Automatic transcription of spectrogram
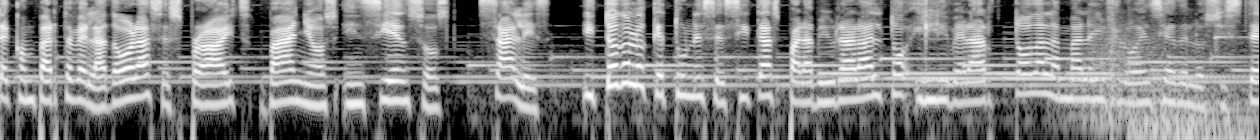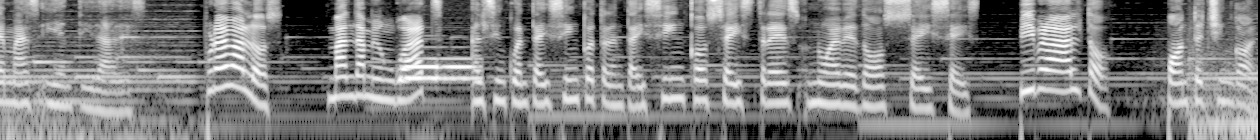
te comparte veladoras, sprites, baños, inciensos, sales y todo lo que tú necesitas para vibrar alto y liberar toda la mala influencia de los sistemas y entidades. Pruébalos. Mándame un WhatsApp al 5535 639266. Vibra alto. Ponte chingón.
